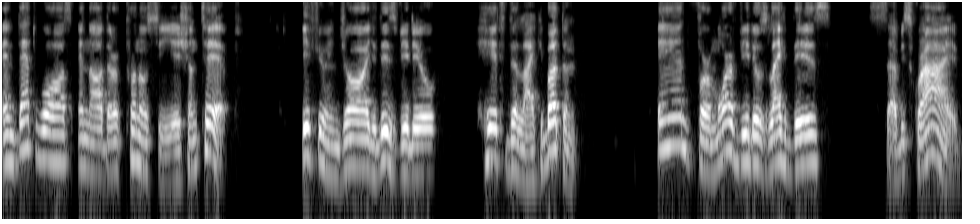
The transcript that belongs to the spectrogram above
and that was another pronunciation tip. If you enjoyed this video, hit the like button. And for more videos like this, subscribe.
